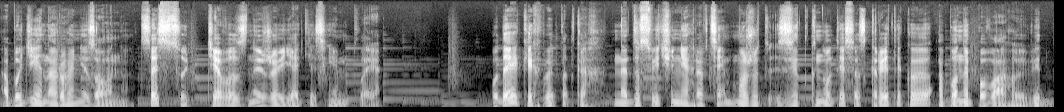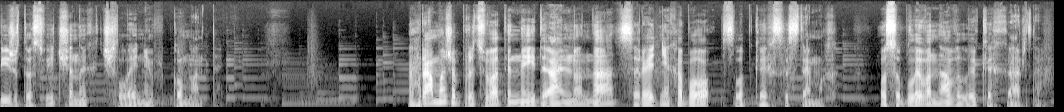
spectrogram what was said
або діє неорганізовано, це суттєво знижує якість геймплею. У деяких випадках недосвідчені гравці можуть зіткнутися з критикою або неповагою від більш досвідчених членів команди. Гра може працювати не ідеально на середніх або слабких системах, особливо на великих картах.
